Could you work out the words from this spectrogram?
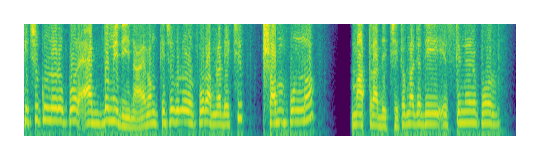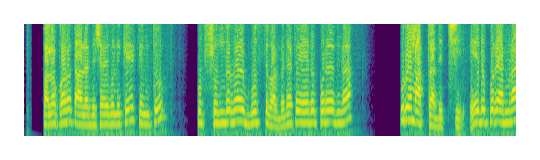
কিছুগুলোর উপর একদমই দিই না এবং কিছুগুলোর উপর আমরা দেখছি সম্পূর্ণ মাত্রা দিচ্ছি। তোমরা যদি স্ক্রিনের উপর ফলো করো, তাহলে বিষয়গুলিকে কিন্তু খুব সুন্দরভাবে বুঝতে পারবে। দেখো, এর উপরে আমরা পুরো মাত্রা দিচ্ছি। এর উপরে আমরা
